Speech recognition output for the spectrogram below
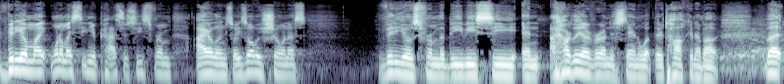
video. My, one of my senior pastors, he's from Ireland, so he's always showing us videos from the BBC, and I hardly ever understand what they're talking about. But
